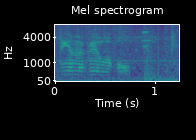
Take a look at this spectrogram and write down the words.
currently unavailable.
